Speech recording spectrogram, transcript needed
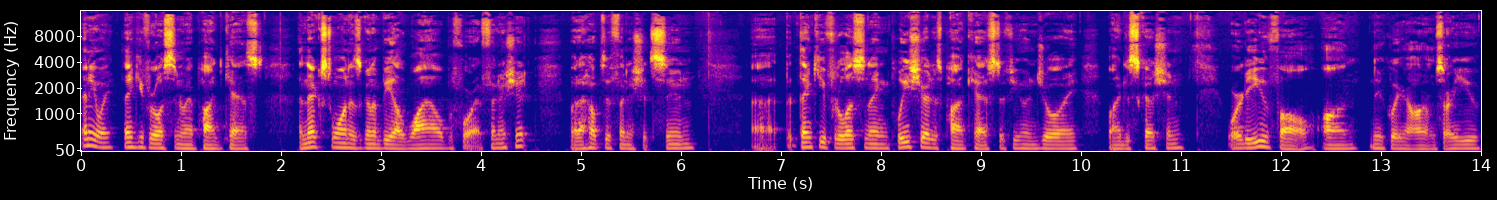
Anyway, thank you for listening to my podcast. The next one is going to be a while before I finish it, but I hope to finish it soon. Uh, but thank you for listening. Please share this podcast if you enjoy my discussion. Where do you fall on nuclear arms? Are you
